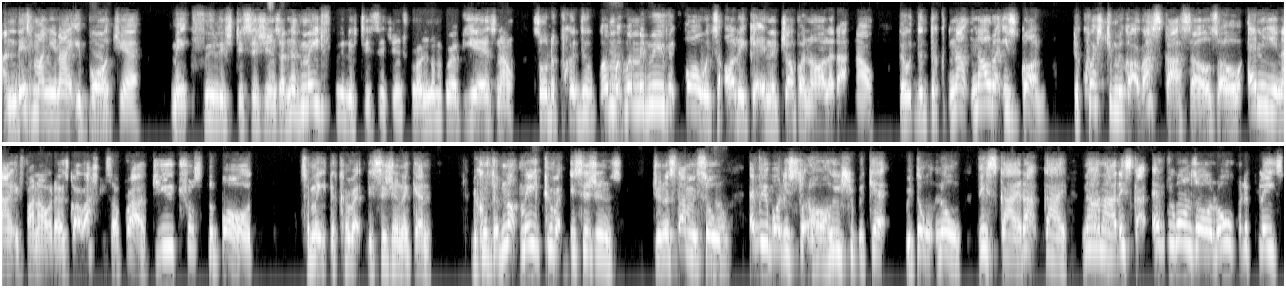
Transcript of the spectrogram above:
and this Man United board, yeah, yeah make foolish decisions, and they've made foolish decisions for a number of years now. So the, the when, yeah. when, we move it forward to Ole getting the job and all of that now, the, the, the, now, now that he's gone, the question we've got to ask ourselves, or any United fan out there has got to ask himself, right, do you trust the board to make the correct decision again? because they've not made correct decisions. Do you understand me? So no. everybody's thought, oh, who should we get? We don't know. This guy, that guy. No, no, this guy. Everyone's all over the place.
